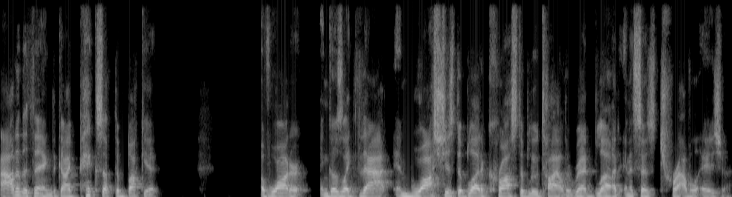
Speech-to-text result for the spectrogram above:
out of the thing. The guy picks up the bucket of water and goes like that and washes the blood across the blue tile the red blood and it says travel asia.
